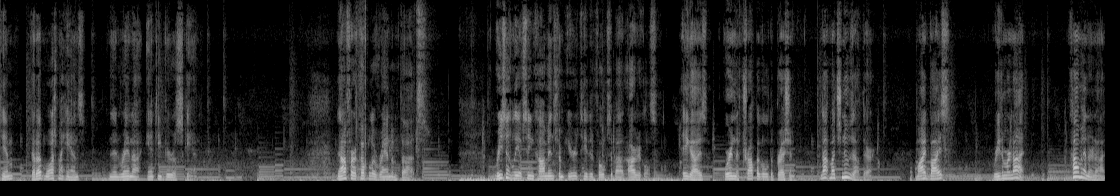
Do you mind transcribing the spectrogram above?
him, got up and washed my hands, and then ran an antiviral scan. Now for a couple of random thoughts. Recently, I've seen comments from irritated folks about articles. Hey guys, we're in a tropical depression. Not much news out there. My advice read them or not comment or not.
